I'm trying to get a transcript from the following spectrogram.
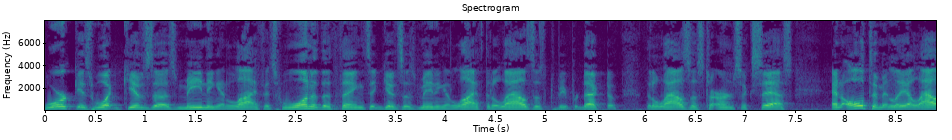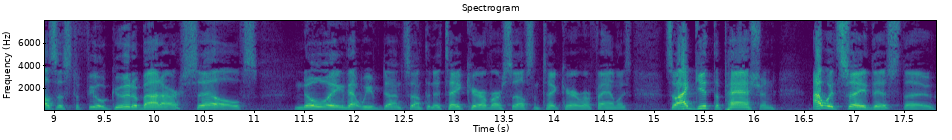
Work is what gives us meaning in life. It's one of the things that gives us meaning in life that allows us to be productive, that allows us to earn success, and ultimately allows us to feel good about ourselves, knowing that we've done something to take care of ourselves and take care of our families. So I get the passion. I would say this, though,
